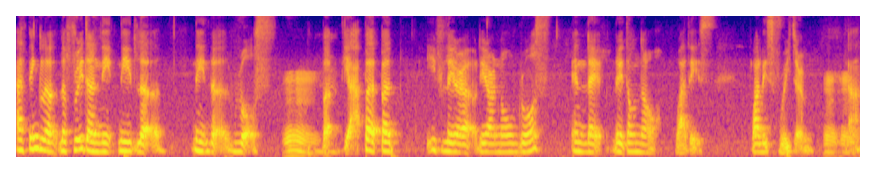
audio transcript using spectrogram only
I think the the freedom need need the need the rules, Mm. but yeah, but but if there are, there are no rules and they they don't know what is what is freedom. Mhm. Yeah.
